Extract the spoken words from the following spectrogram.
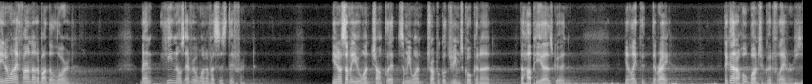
And you know what I found out about the Lord? Man, He knows every one of us is different. You know, some of you want chocolate, some of you want tropical dreams coconut. The haupia is good. You like the, the right? They got a whole bunch of good flavors.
